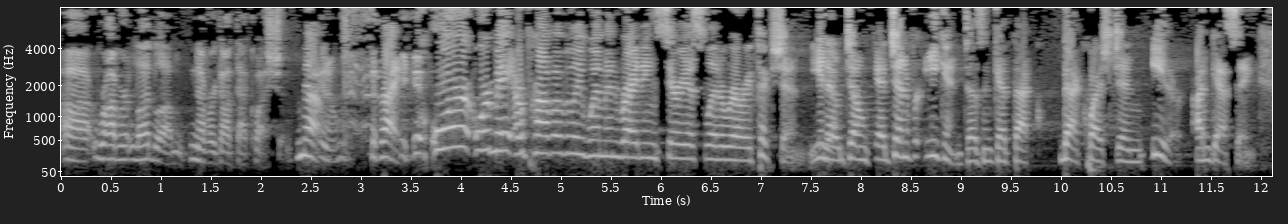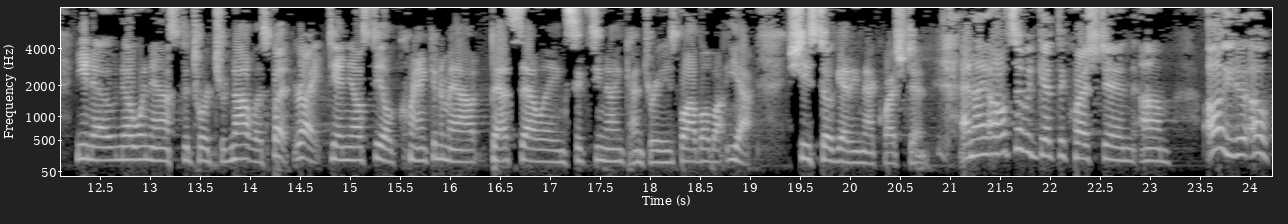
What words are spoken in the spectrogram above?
uh, Robert Ludlum never got that question. No, You know? right? Or or may or probably women writing serious literary fiction. You know, don't get Jennifer Egan doesn't get that that question either. I'm guessing. You know, no one asked the tortured novelist, but right, Danielle Steel cranking them out, best selling, 69 countries, blah blah blah. Yeah, she's still getting that question. And I also would get the question, um, oh, you do? Oh,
